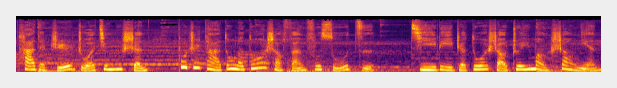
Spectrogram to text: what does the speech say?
他的执着精神，不知打动了多少凡夫俗子，激励着多少追梦少年。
